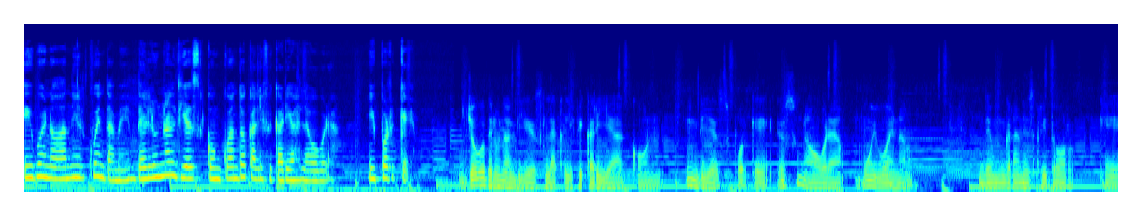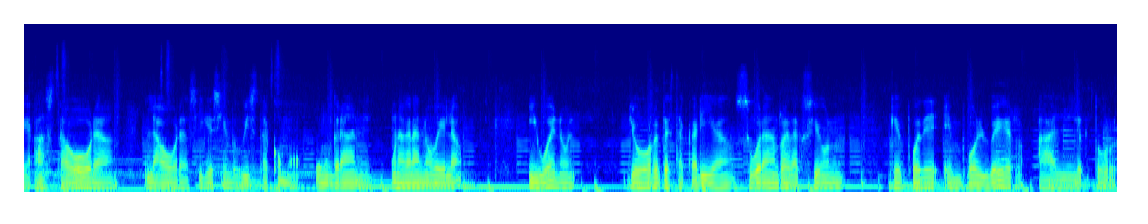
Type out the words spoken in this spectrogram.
Y bueno, Daniel, cuéntame, del 1 al 10, ¿con cuánto calificarías la obra? ¿Y por qué? Yo del 1 al 10 la calificaría con un 10 porque es una obra muy buena de un gran escritor que hasta ahora la obra sigue siendo vista como un gran, una gran novela. Y bueno, yo destacaría su gran redacción que puede envolver al lector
